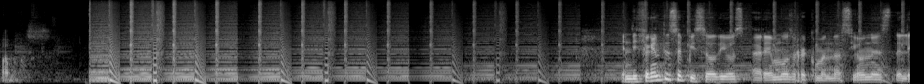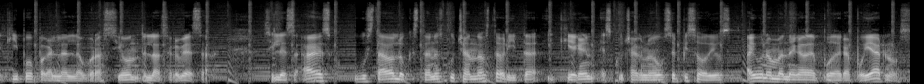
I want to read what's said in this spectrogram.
vámonos. En diferentes episodios haremos recomendaciones del equipo para la elaboración de la cerveza si les ha gustado lo que están escuchando hasta ahorita y quieren escuchar nuevos episodios, hay una manera de poder apoyarnos.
